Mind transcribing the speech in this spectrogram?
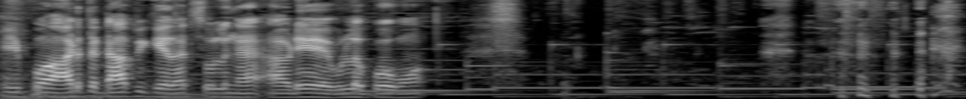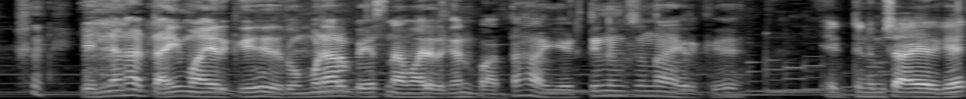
இப்போ அடுத்த டாபிக் ஏதாச்சும் சொல்லுங்க. அப்படியே உள்ள போவோம். என்னடா டைம் ஆயிருக்கு? ரொம்ப நேரம் பேசின மாதிரி இருக்குன்னு பார்த்தா எட்டு நிமிஷம் தான் இருக்கு. எட்டு நிமிஷம் ஆயிருக்கு.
